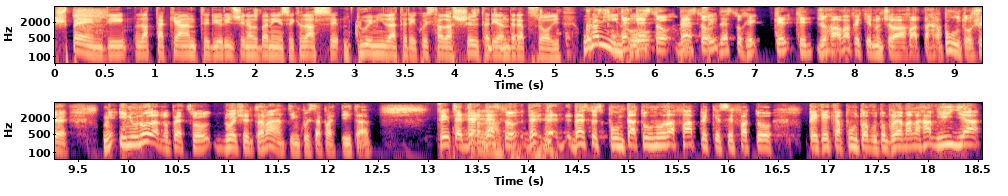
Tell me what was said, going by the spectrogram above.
Spendi, l'attaccante di origine albanese, classe 2003. Questa è la scelta di Andrea Azzoli. Un amico. Desto, desto, sì. desto che, che, che, giocava perché non ce l'aveva fatta Caputo. Cioè, in un'ora hanno perso due centravanti in questa partita. Sì, cioè, Desto, Desto, è spuntato un'ora fa perché, si è fatto, perché Caputo ha avuto un problema alla caviglia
